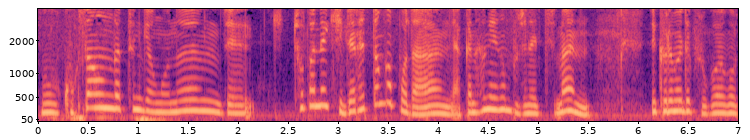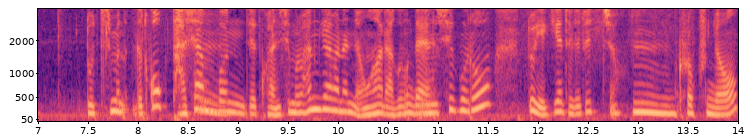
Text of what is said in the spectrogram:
뭐 곡성 같은 경우는 이제 초반에 기대를 했던 것보단 약간 흥행은 부진했지만 그럼에도 불구하고 놓치면 그러니까 꼭 다시 한번 이제 관심을 환기할 만한 영화라고 네. 그런 식으로 또 얘기가 되기도 했죠. 음, 그렇군요.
